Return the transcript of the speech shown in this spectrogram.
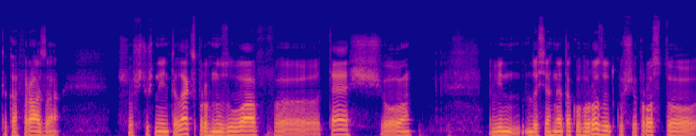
Така фраза, що штучний інтелект спрогнозував е, те, що він досягне такого розвитку, що просто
